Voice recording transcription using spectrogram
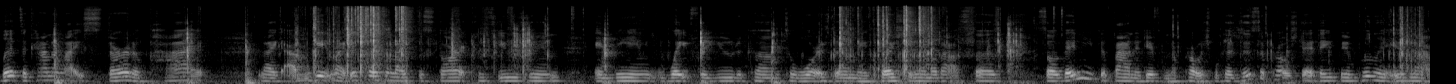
but to kind of like stir the pot. Like I'm getting like this person likes to start confusion and then wait for you to come towards them and question them about stuff. So they need to find a different approach because this approach that they've been pulling is not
